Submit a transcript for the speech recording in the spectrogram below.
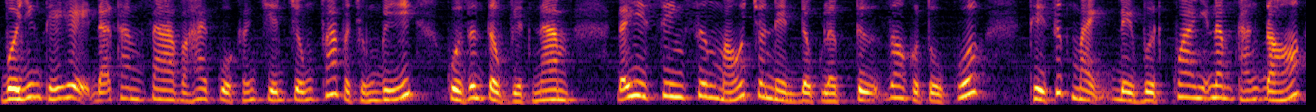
Với những thế hệ đã tham gia vào hai cuộc kháng chiến chống Pháp và chống Mỹ của dân tộc Việt Nam, đã hy sinh xương máu cho nền độc lập tự do của Tổ quốc, thì sức mạnh để vượt qua những năm tháng đó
